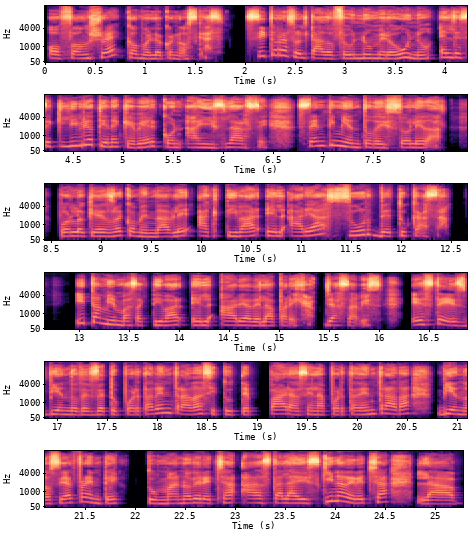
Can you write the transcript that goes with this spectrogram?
o Feng Shui como lo conozcas. Si tu resultado fue un número uno, el desequilibrio tiene que ver con aislarse, sentimiento de soledad, por lo que es recomendable activar el área sur de tu casa. Y también vas a activar el área de la pareja. Ya sabes, este es viendo desde tu puerta de entrada, si tú te paras en la puerta de entrada, viendo hacia el frente, tu mano derecha hasta la esquina derecha, la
